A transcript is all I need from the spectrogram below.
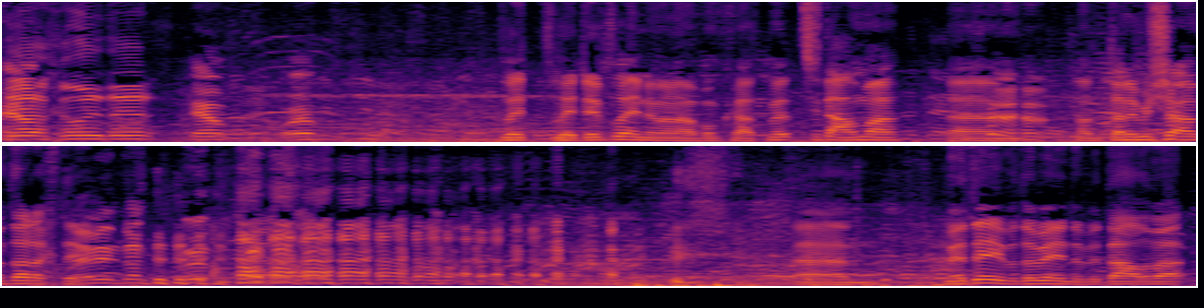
Diolch o lwydir. Lyd i'r flaen yma, bwn cat. Ti dal ma. Ond da ni'n siarad amdano chdi. Mae'n deud bod o'n mynd yn mynd dal yma.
